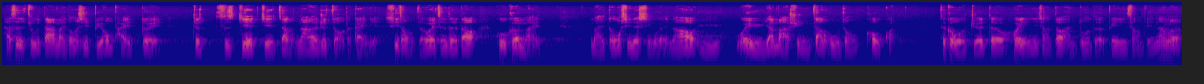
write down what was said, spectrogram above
它是主打买东西不用排队，就直接结账，拿了就走的概念。系统则会侦测到顾客买买东西的行为，然后与位于亚马逊账户中扣款。这个我觉得会影响到很多的便利商店。那么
